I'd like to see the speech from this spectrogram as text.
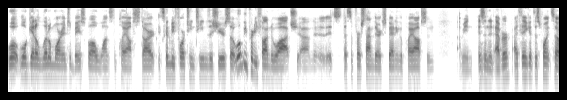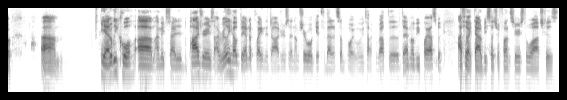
we'll we'll get a little more into baseball once the playoffs start. It's going to be 14 teams this year, so it will be pretty fun to watch. Um, it's that's the first time they're expanding the playoffs, and I mean, isn't it ever? I think at this point. So, um, yeah, it'll be cool. Um, I'm excited. The Padres. I really hope they end up playing the Dodgers, and I'm sure we'll get to that at some point when we talk about the the MLB playoffs. But I feel like that would be such a fun series to watch because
